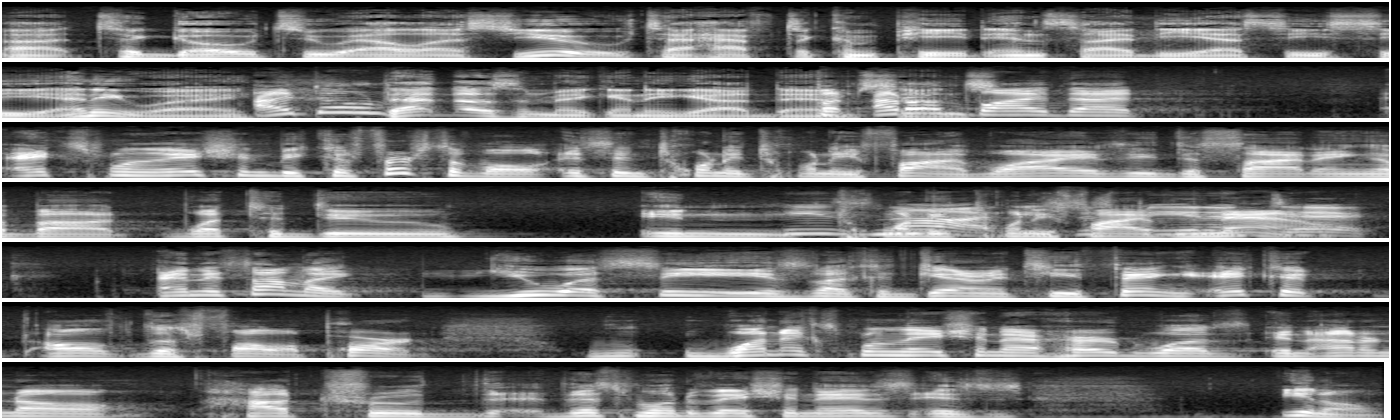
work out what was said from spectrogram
uh, to go to LSU to have to compete inside the SEC anyway? I don't- That doesn't make any goddamn but sense. I don't buy that explanation because first of all, it's in 2025. Why is he deciding about what to do in He's not. He's just 2025 being now? a dick. And it's not like USC is like a guaranteed thing. It could all just fall apart. One explanation I heard was, and I don't know how true th- this motivation is, is you know,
